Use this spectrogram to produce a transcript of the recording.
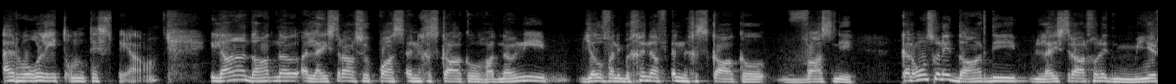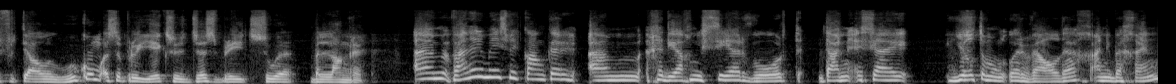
'n rol het om te speel. Ilana, daar het nou 'n luisteraar sopas ingeskakel wat nou nie heel van die begin af ingeskakel was nie. Kan ons gou net daardie luisteraar gou net meer vertel hoekom is 'n projek so Just Breathe so belangrik? Ehm um, wanneer 'n mens met kanker ehm um, gediagnoseer word, dan is jy heeltemal oorweldig aan die begin.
